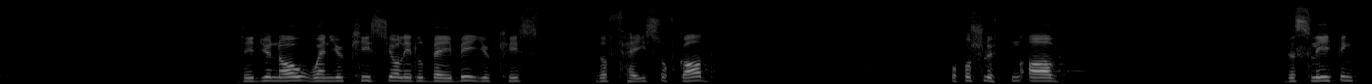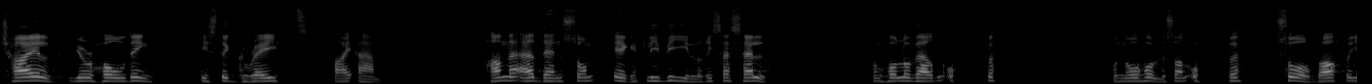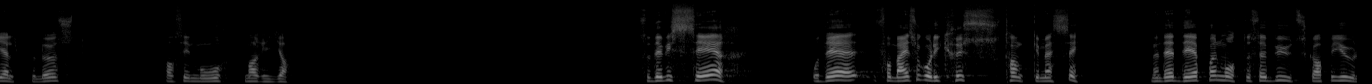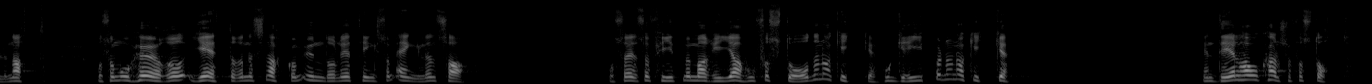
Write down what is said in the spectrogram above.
Did you know when you kiss your little baby, you kissed the face of God? Og på slutten av The sleeping child you're holding is the great I am. Han er den som egentlig hviler i seg selv som holder verden oppe. Og nå holdes han oppe, sårbart og hjelpeløst, av sin mor Maria. Så det vi ser og det, For meg så går det i kryss tankemessig, men det er det på en måte som er budskapet julenatt. Og som hun hører gjeterne snakke om underlige ting som engelen sa. Og så er det så fint med Maria. Hun forstår det nok ikke. Hun griper det nok ikke. En del har hun kanskje forstått.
